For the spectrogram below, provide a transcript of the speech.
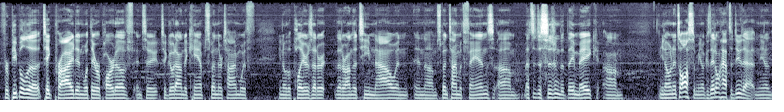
for people to take pride in what they were part of, and to, to go down to camp, spend their time with, you know, the players that are that are on the team now, and and um, spend time with fans. Um, that's a decision that they make. Um, you know, and it's awesome, you know, because they don't have to do that, and you know,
